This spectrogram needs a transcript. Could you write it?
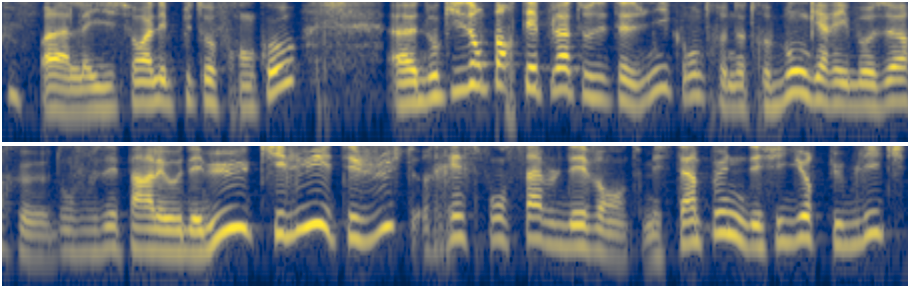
voilà, là ils y sont allés plutôt franco. Euh, donc ils ont porté plainte aux États-Unis contre notre bon Gary Bowser que- dont je vous ai parlé au début, qui lui était juste responsable des ventes, mais c'était un peu une des figures publiques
